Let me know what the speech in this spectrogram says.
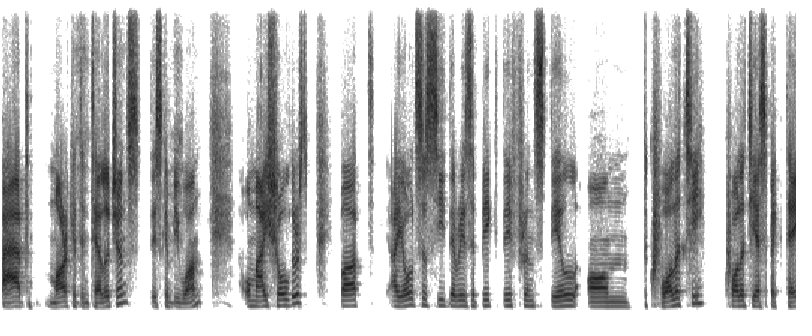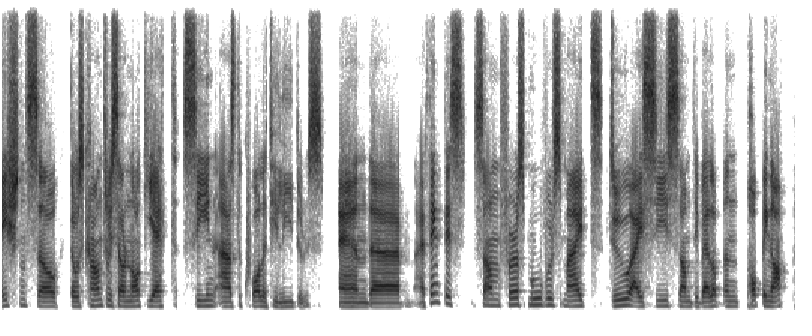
bad market intelligence, this can be one on my shoulders. But I also see there is a big difference still on the quality, quality expectations. So those countries are not yet seen as the quality leaders. And uh, I think this some first movers might do. I see some development popping up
